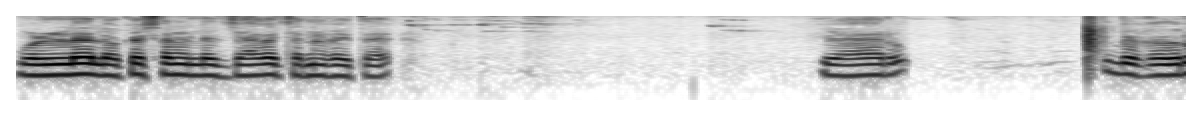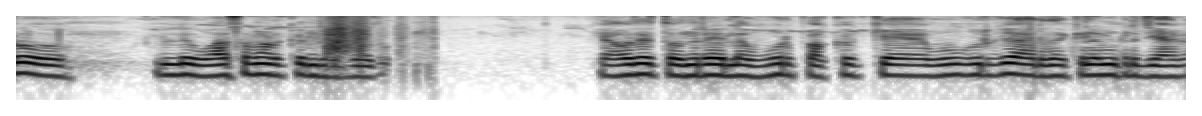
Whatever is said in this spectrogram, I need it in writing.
ಒಳ್ಳೆ ಲೊಕೇಶನಲ್ಲಿ ಜಾಗ ಚೆನ್ನಾಗೈತೆ. ಯಾರು ಬೇಕಾದರೂ ಇಲ್ಲಿ ವಾಸ ಮಾಡ್ಕೊಂಡಿರ್ಬೋದು. ಯಾವುದೇ ತೊಂದರೆ ಇಲ್ಲ, ಊರ ಪಕ್ಕಕ್ಕೆ, ಊರಿಗೆ ಅರ್ಧ ಕಿಲೋಮೀಟ್ರ್ ಜಾಗ.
